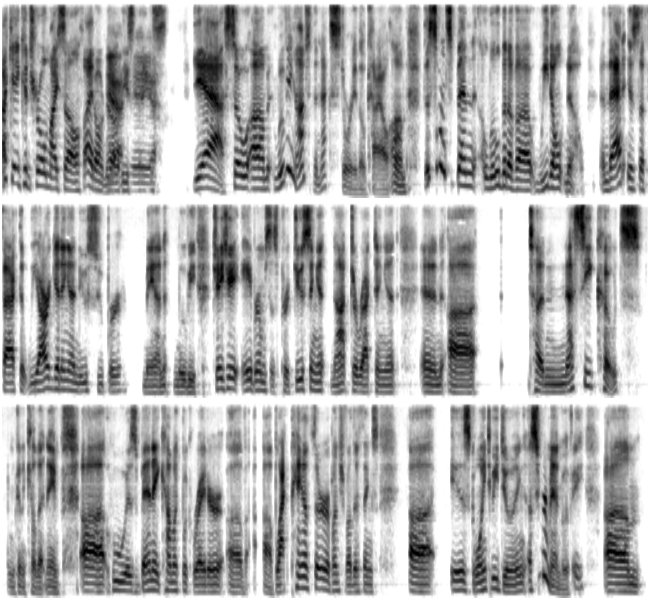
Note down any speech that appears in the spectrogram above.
I can't control myself. I don't know Yeah, these yeah, things. Yeah. So um, moving on to the next story, though, Kyle. Um, this one's been a little bit of a we don't know, and that is the fact that we are getting a new Superman movie. J.J. Abrams is producing it, not directing it, and uh, Ta-Nehisi Coates. I'm going to kill that name. Uh, who has been a comic book writer of uh, Black Panther, a bunch of other things, uh, is going to be doing a Superman movie. Um,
